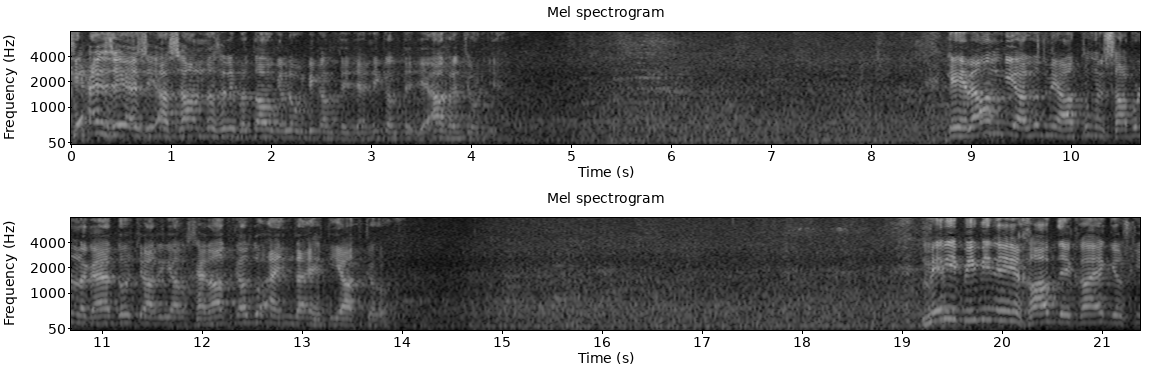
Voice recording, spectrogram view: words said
कि ऐसे ऐसे आसान मसले बताओ कि लोग निकलते जाए निकलते जाए, आखिर छोड़ जाए। एहराम की हालत में हाथों में साबुन लगाया, दो चार रियाल खैरात कर दो, आइंदा एहतियात करो। मेरी बीवी ने यह ख्वाब देखा है कि उसकी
